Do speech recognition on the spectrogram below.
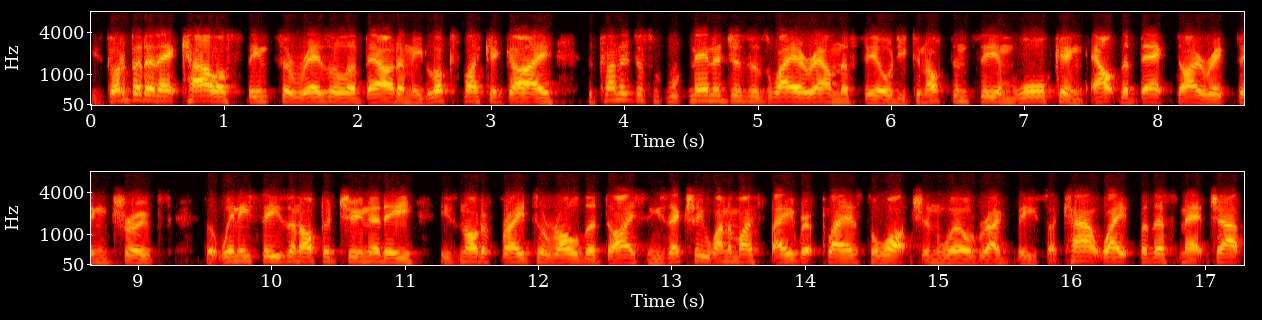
He's got a bit of that Carlos Spencer razzle about him. He looks like a guy who kind of just manages his way around the field. You can often see him walking out the back directing troops. But when he sees an opportunity, he's not afraid to roll the dice. And he's actually one of my favourite players to watch in world rugby. So I can't wait for this matchup.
